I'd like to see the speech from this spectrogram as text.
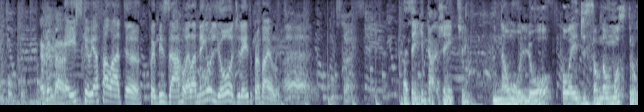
Um pouco. É verdade. É isso que eu ia falar, Dan. Foi bizarro. Ela nem olhou direito pra Violet. É, muito estranho. Mas aí que tá, gente. Não olhou ou a edição não mostrou?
